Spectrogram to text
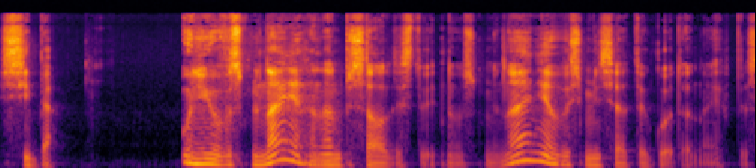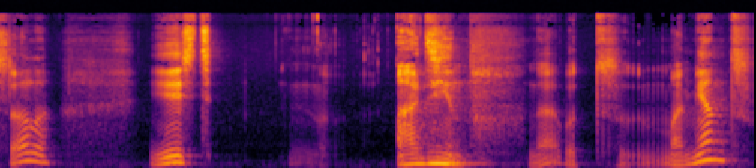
себя. У нее в воспоминаниях, она написала действительно воспоминания, в 80-е годы она их писала, есть один да, вот момент,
